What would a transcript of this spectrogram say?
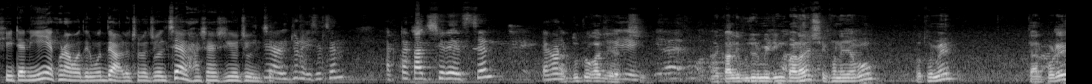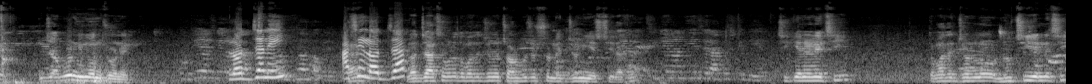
সেটা নিয়েই এখন আমাদের মধ্যে আলোচনা চলছে আর হাসাহাসিও চলছে। আরেকজন এসেছেন একটা কাজ সেরে এসেছেন এখন দুটো কাজে যাচ্ছি। কালী পুজোর মিটিং পাড়ায় সেখানে যাব প্রথমে তারপরে যাব নিমন্ত্রণে। লজ্জা নেই? আছে লজ্জা? লজ্জা আছে বলে তোমাদের জন্য চর্বচস্য লেজ্জ নিয়ে এসেছি দেখো। চিকেন এনেছি তোমাদের জন্য লুচি এনেছি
